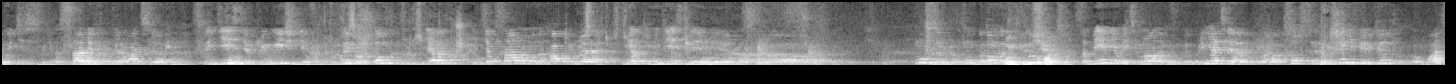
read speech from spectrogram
будете сами формировать э, свои действия, привычки, выбор, что вы хотите делать, и тем самым накапливая мелкими действиями, э, ну, с- ну, потом в текущее- информации. со временем эти мал- э, принятие э, собственных решений приведет вас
